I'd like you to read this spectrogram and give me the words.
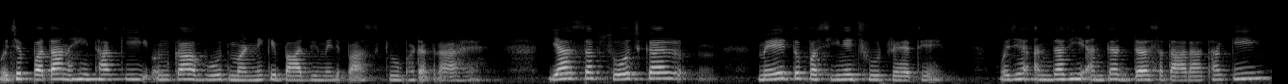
मुझे पता नहीं था कि उनका भूत मरने के बाद भी मेरे पास क्यों भटक रहा है। यह सब सोचकर मेरे तो पसीने छूट रहे थे। मुझे अंदर ही अंदर डर सता रहा था कि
